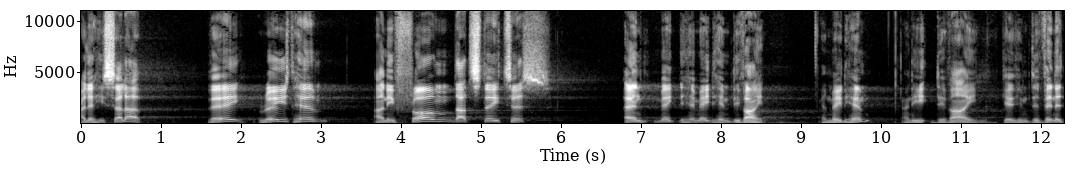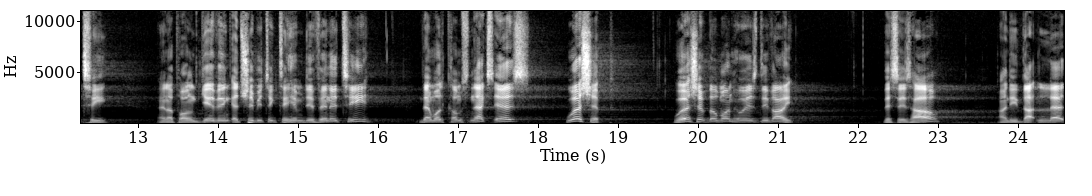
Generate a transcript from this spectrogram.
alayhi salam. They raised him and he from that status and made, made him divine and made him and he divine gave him divinity and upon giving attributing to him divinity then what comes next is worship worship the one who is divine this is how and he that led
